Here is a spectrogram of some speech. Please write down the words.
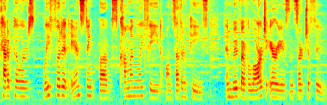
caterpillars, leaf-footed and stink bugs commonly feed on southern peas and move over large areas in search of food.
